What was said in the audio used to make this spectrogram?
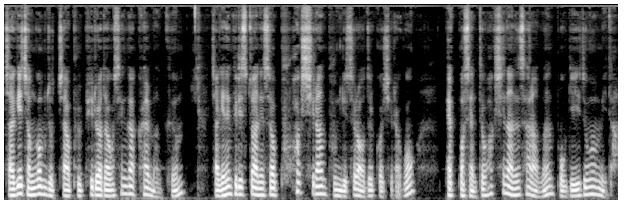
자기 점검조차 불필요하다고 생각할 만큼 자기는 그리스도 안에서 확실한 분깃을 얻을 것이라고 100% 확신하는 사람은 보기 드뭅니다.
